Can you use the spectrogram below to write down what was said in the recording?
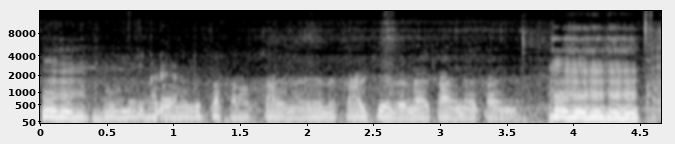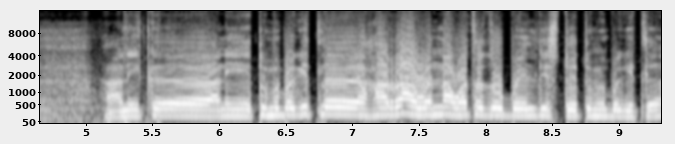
हम्म, हम्म, हम्म. दोन्ही घरामध्ये तक्रार काय नाही यानं काय केलं नाही काय नाही काय नाही. हम्म, हम्म, हम्म, हम्म. आणि क- आणि तुम्ही बघितलं हा रावण नावाचा जो बैल दिसतोय तुम्ही बघितलं.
